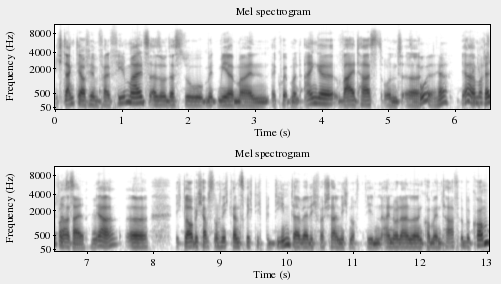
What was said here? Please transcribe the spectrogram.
Ich danke dir auf jeden Fall vielmals, also dass du mit mir mein Equipment eingeweiht hast und äh, Cool, ja. ja, Mir macht Spaß. Teil, ja, äh, ich glaube, ich habe es noch nicht ganz richtig bedient. Da werde ich wahrscheinlich noch den ein oder anderen Kommentar für bekommen.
